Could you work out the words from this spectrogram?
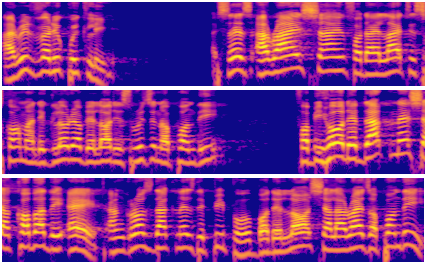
I read very quickly. It says, Arise, shine, for thy light is come, and the glory of the Lord is risen upon thee. For behold, the darkness shall cover the earth, and gross darkness the people, but the Lord shall arise upon thee,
